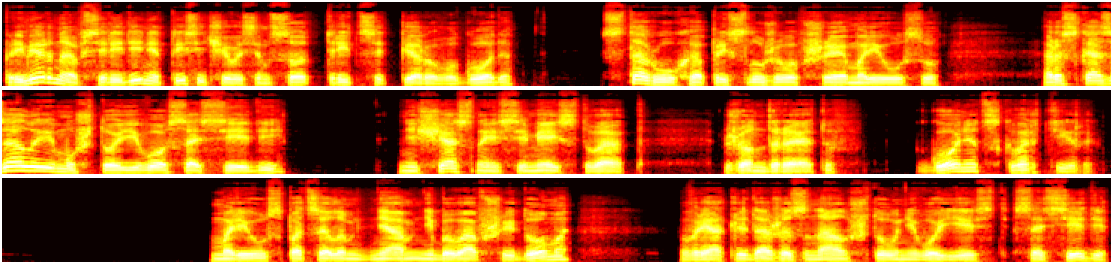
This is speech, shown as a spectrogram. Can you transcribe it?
Примерно в середине 1831 года старуха, прислуживавшая Мариусу, рассказала ему, что его соседи, несчастное семейство Жондретов, гонят с квартиры. Мариус, по целым дням не бывавший дома, вряд ли даже знал, что у него есть соседи.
